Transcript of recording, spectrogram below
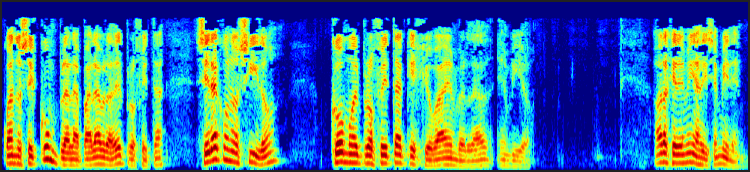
cuando se cumpla la palabra del profeta, será conocido como el profeta que Jehová en verdad envió. Ahora Jeremías dice, miren,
